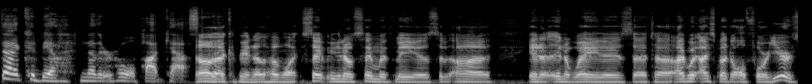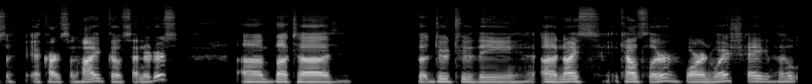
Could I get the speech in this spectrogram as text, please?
that could be a- another whole podcast. Oh, but that could be another whole like same. You know, same with me is uh, in a in a way is that uh, I I spent all four years at Carson High, go Senators, uh, but uh, but due to the uh, nice counselor Warren Wish, hey, hope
